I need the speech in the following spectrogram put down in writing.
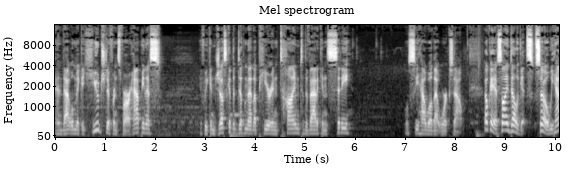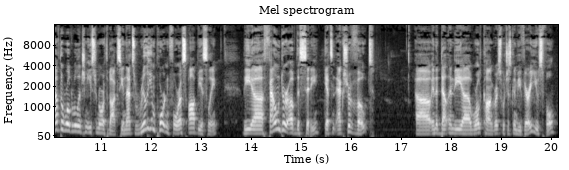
And that will make a huge difference for our happiness. If we can just get the diplomat up here in time to the Vatican City, we'll see how well that works out. Okay, assign delegates. So, we have the world religion Eastern Orthodoxy, and that's really important for us, obviously. The uh, founder of the city gets an extra vote uh, in the, in the uh, World Congress, which is going to be very useful.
